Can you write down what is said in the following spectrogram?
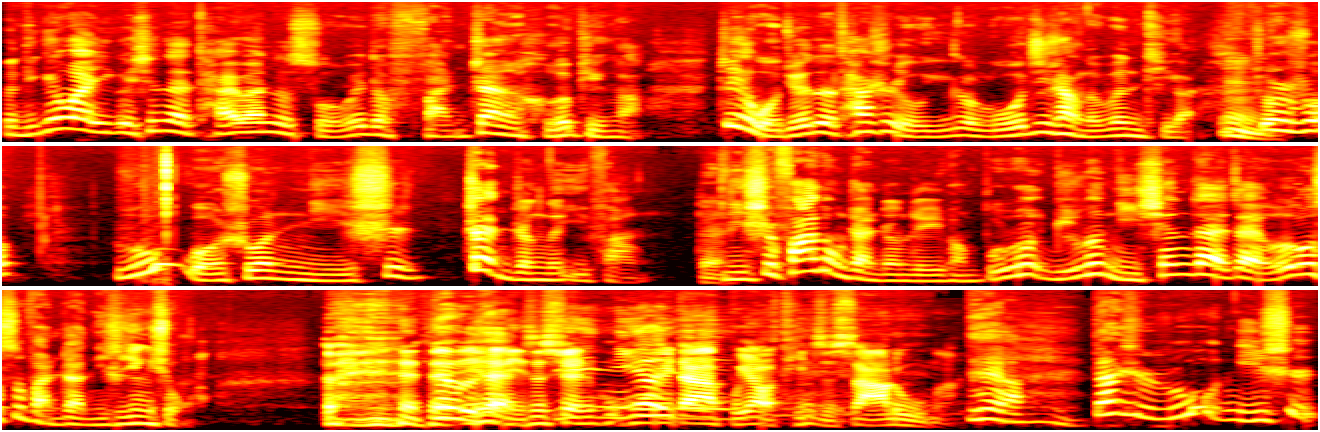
问题。另外一个，现在台湾的所谓的反战和平啊。这个我觉得它是有一个逻辑上的问题啊，嗯，就是说，如果说你是战争的一方，对，你是发动战争这一方，比如说，比如说你现在在俄罗斯反战，你是英雄了，对，对不对？你是宣呼吁大家不要停止杀戮嘛？对啊，但是如果你是，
